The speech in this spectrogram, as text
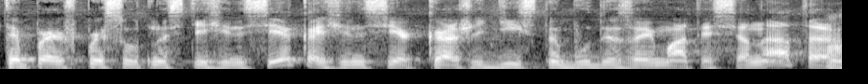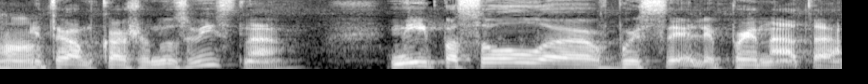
Тепер в присутності генсека. Генсек каже, дійсно буде займатися НАТО. І Трамп каже: ну звісно, мій посол е, в Брюсселі при НАТО.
